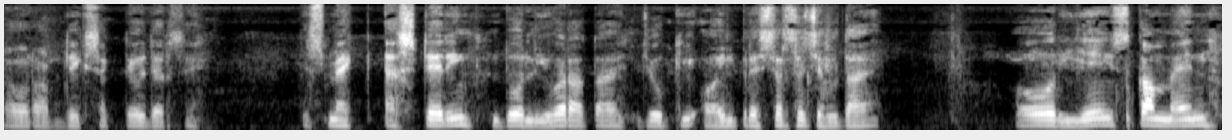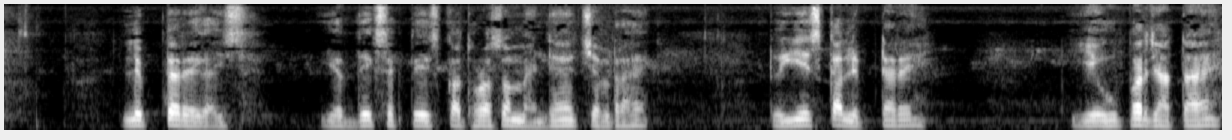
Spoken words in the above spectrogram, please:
और आप देख सकते हो इधर से, इसमें एक स्टेयरिंग दो लीवर आता है, जो कि ऑयल प्रेशर से चलता है। और ये इसका मेन लिफ्टर है गाइस ये आप देख सकते हैं, इसका थोड़ा सा मेंटेनेंस चल रहा है। तो ये इसका लिफ्टर है। ये ऊपर जाता है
